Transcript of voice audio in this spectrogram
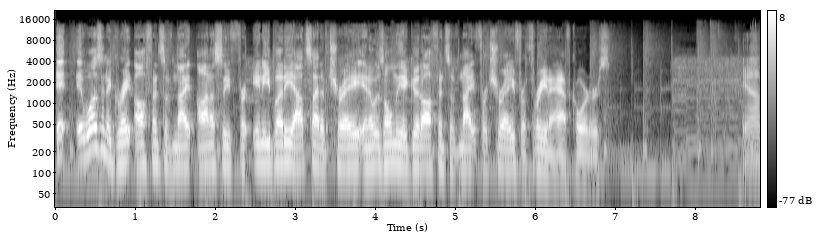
It, it wasn't a great offensive night, honestly, for anybody outside of Trae, and it was only a good offensive night for Trae for three and a half quarters. Yeah.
